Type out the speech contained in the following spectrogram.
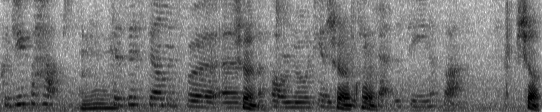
Could you perhaps, because mm-hmm. this film is for a, a, sure. a foreign audience, sure, could you set the scene of that? Sure.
